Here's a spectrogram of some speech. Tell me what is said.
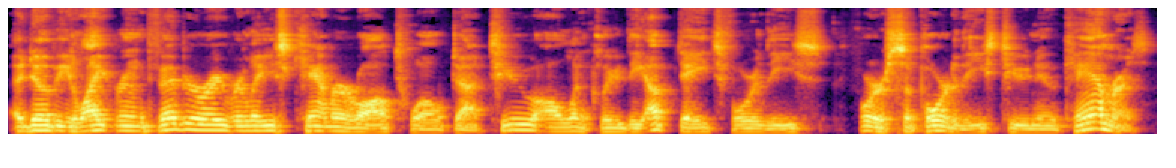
Adobe Lightroom February release Camera Raw 12.2 all include the updates for these for support of these two new cameras.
